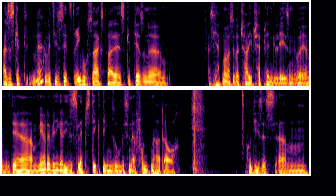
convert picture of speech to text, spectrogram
Also es gibt, Ne? witzig, dass du jetzt Drehbuch sagst, weil es gibt ja so eine, also ich habe mal was über Charlie Chaplin gelesen, über der mehr oder weniger dieses Slapstick-Ding so ein bisschen erfunden hat auch. Und dieses ähm,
